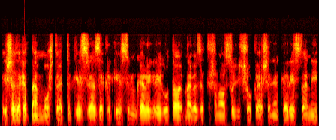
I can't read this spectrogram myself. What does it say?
és ezeket nem most vettük észre, ezekre készülünk elég régóta, nevezetesen az, hogy itt sok versenyen kell részt venni.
